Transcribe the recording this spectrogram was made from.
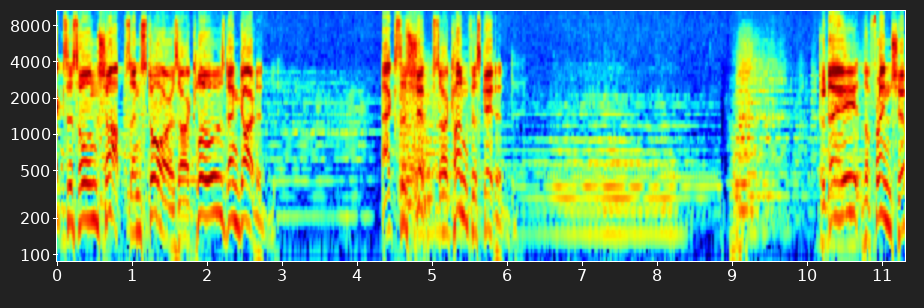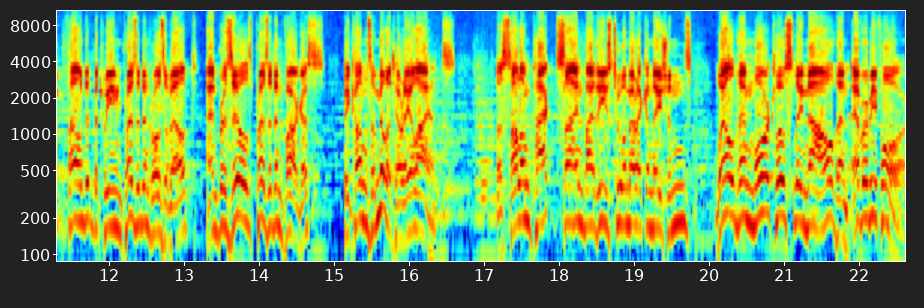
Axis-owned shops and stores are closed and guarded. Axis ships are confiscated. Today, the friendship founded between President Roosevelt and Brazil's President Vargas becomes a military alliance. The solemn pact signed by these two American nations weld them more closely now than ever before.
